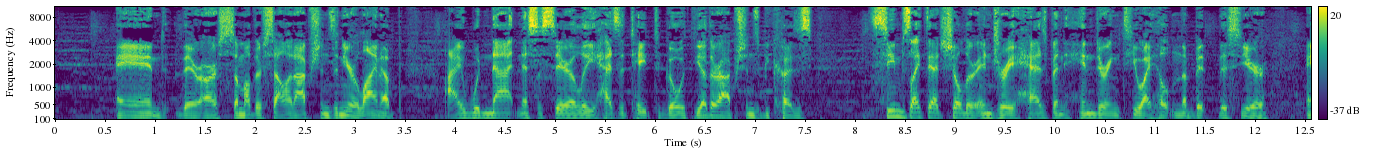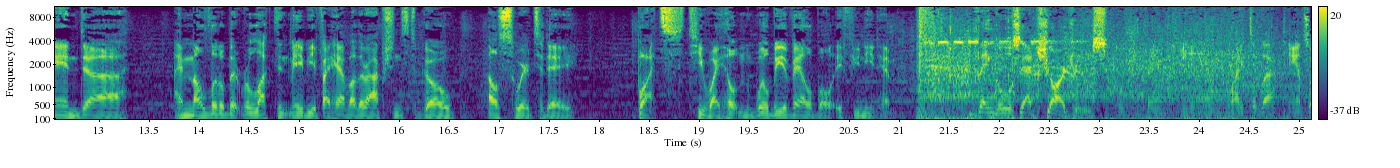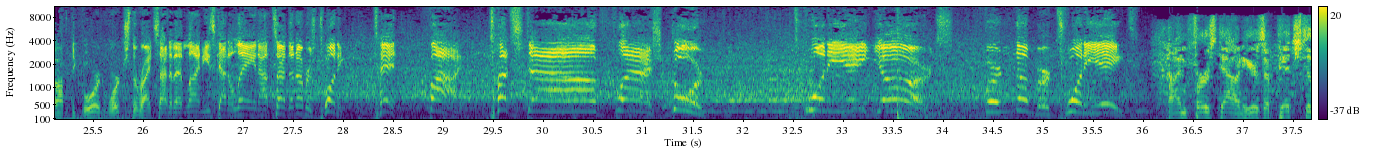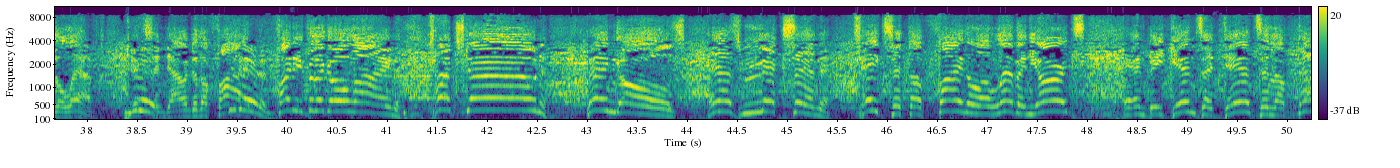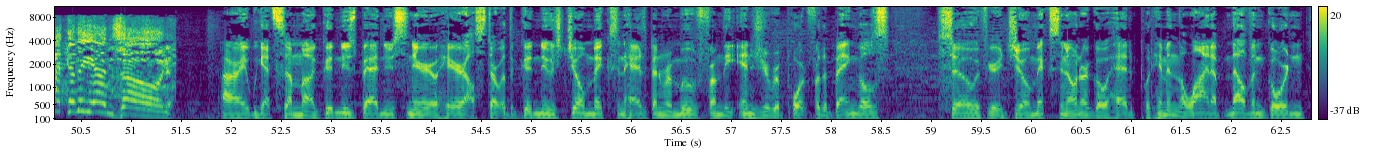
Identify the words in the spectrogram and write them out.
and there are some other solid options in your lineup, I would not necessarily hesitate to go with the other options because it seems like that shoulder injury has been hindering T.Y. Hilton a bit this year. And uh, I'm a little bit reluctant, maybe, if I have other options to go elsewhere today. But T.Y. Hilton will be available if you need him. Bengals at Chargers. Right to left, hands off to Gordon, works the right side of that line. He's got a lane outside the numbers 20, 10, 5, touchdown, flash, Gordon. 28 yards for number 28. On first down, here's a pitch to the left. Mixon down to the five. Fighting for the goal line. Touchdown! Bengals as Mixon takes it the final 11 yards and begins a dance in the back of the end zone. All right, we got some uh, good news, bad news scenario here. I'll start with the good news. Joe Mixon has been removed from the injury report for the Bengals. So if you're a Joe Mixon owner, go ahead, put him in the lineup. Melvin Gordon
